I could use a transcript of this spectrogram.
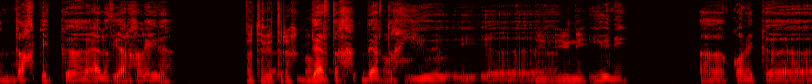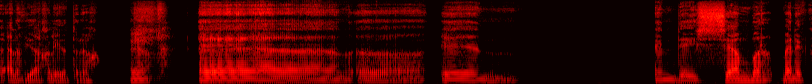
dacht ik, eh, elf jaar geleden. Dat u weer terugkwam. 30, 30 ju- eh, Ju- juni. juni kwam ik elf jaar geleden terug. Ja. En in, in december ben ik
